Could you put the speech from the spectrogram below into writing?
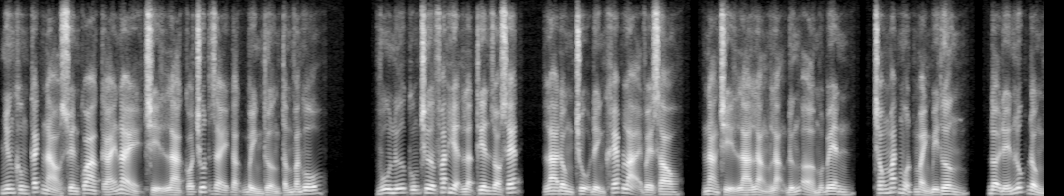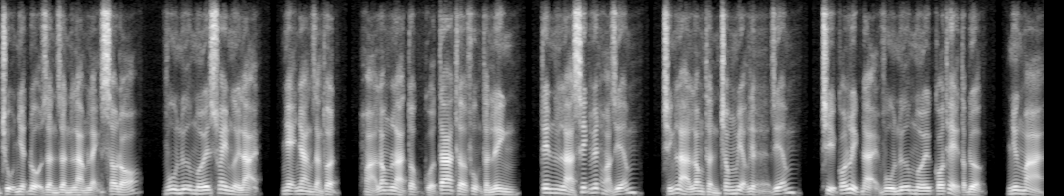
nhưng không cách nào xuyên qua cái này chỉ là có chút dày đặc bình thường tấm ván gỗ. Vu nữ cũng chưa phát hiện lật thiên dò xét, là đồng trụ đỉnh khép lại về sau, nàng chỉ là lẳng lặng đứng ở một bên, trong mắt một mảnh bi thương, đợi đến lúc đồng trụ nhiệt độ dần dần làm lạnh sau đó, vu nữ mới xoay người lại, nhẹ nhàng giảng thuật, hỏa long là tộc của ta thờ phụng thần linh, tên là xích huyết hỏa diễm, chính là long thần trong miệng liệt diễm, chỉ có lịch đại vu nữ mới có thể tập được, nhưng mà...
